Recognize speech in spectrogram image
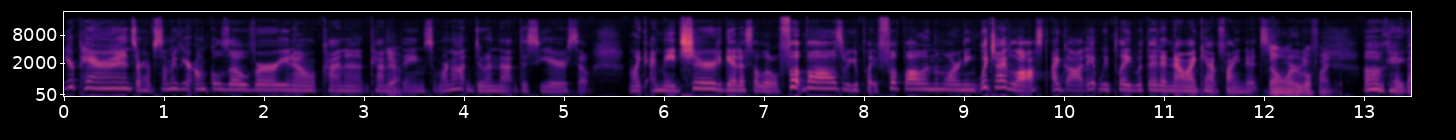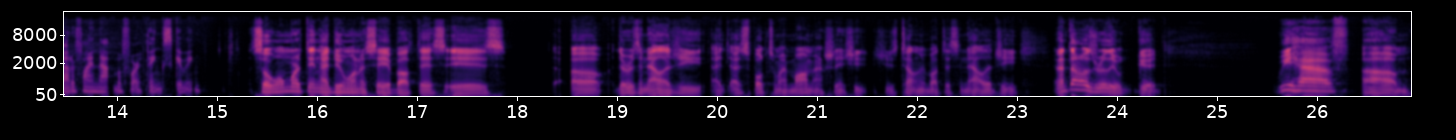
your parents or have some of your uncles over you know kind of kind of Yeah. thing so we're not doing that this year so i'm like i made sure to get us a little football so we could play football in the morning which i lost i got it we played with it and now i can't find it so Don't worry, I'm we'll find it. okay gotta find that before thanksgiving So one more thing I do want to say about this is, uh, there was an analogy. I, I spoke to my mom actually, and she she was telling me about this analogy, and I thought it was really good. We have um,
